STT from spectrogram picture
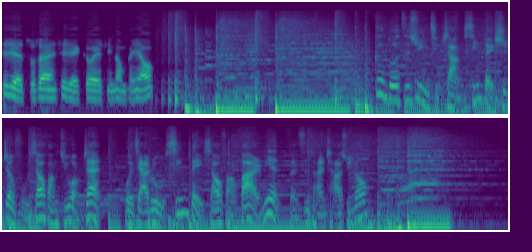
谢谢主持人，谢谢各位听众朋友。更多资讯请上新北市政府消防局网站或加入新北消防发耳面粉丝团查询哦。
